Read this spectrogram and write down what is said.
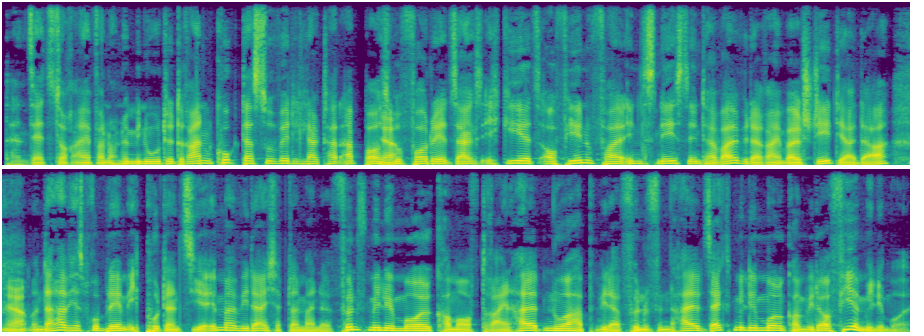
dann setz doch einfach noch eine Minute dran, guck, dass du wirklich Laktat abbaust, Ja. bevor du jetzt sagst, ich gehe jetzt auf jeden Fall ins nächste Intervall wieder rein, weil es steht ja da. Ja. Und dann habe ich das Problem, ich potenziere immer wieder, ich habe dann meine 5 Millimol, komme auf 3,5 nur, habe wieder 5,5, 6 Millimol, komme wieder auf 4 Millimol.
